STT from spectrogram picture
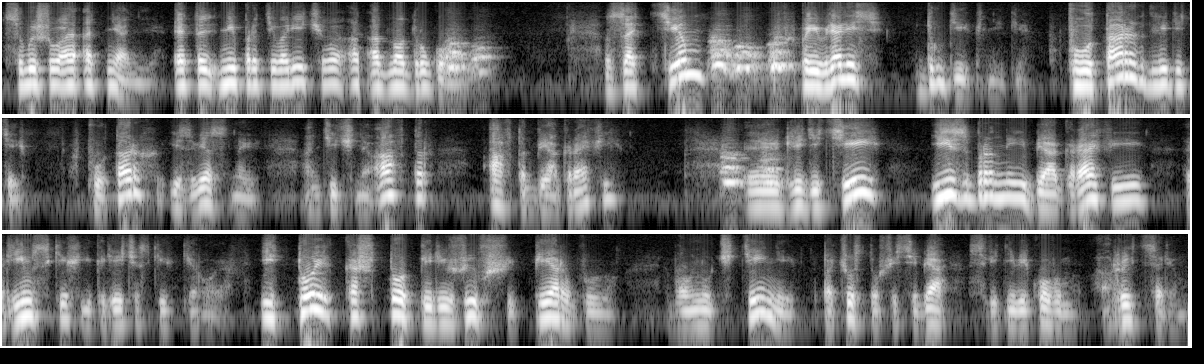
слышал от няни. Это не противоречило одно другому. Затем появлялись другие книги. Плутарх для детей. Плутарх – известный античный автор, автор биографий. Э, для детей избранные биографии римских и греческих героев. И только что переживший первую волну чтений, почувствовавший себя средневековым рыцарем,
